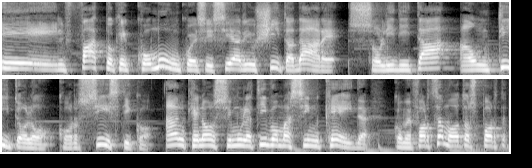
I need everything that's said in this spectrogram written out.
E il fatto che comunque si sia riuscito a dare solidità a un titolo corsistico, anche non simulativo ma simcade come Forza Motorsport,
